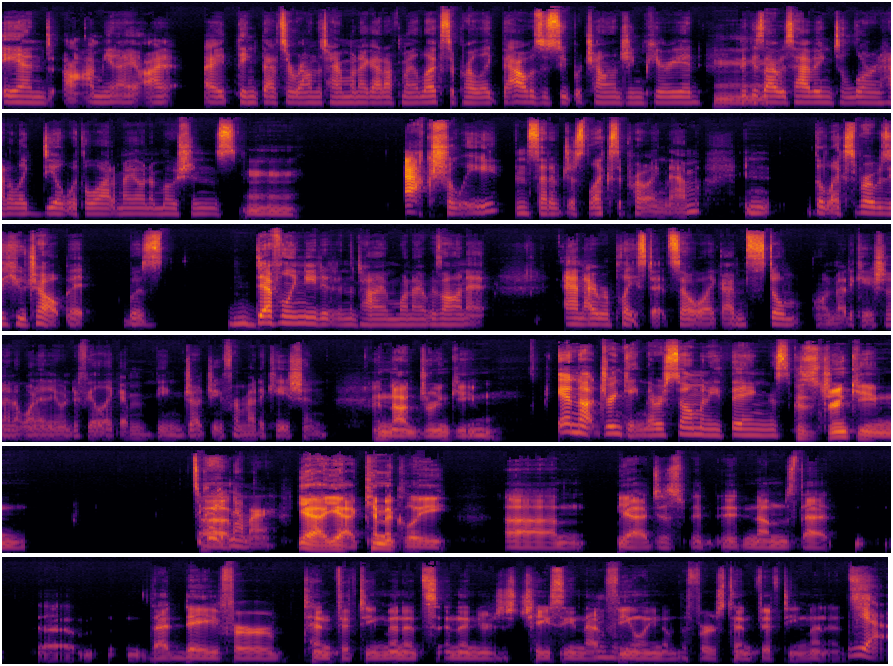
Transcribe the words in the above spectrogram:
and uh, I mean, I, I, I think that's around the time when I got off my Lexapro. Like that was a super challenging period because I was having to learn how to like deal with a lot of my own emotions hmm actually instead of just Lexaproing them. And the Lexapro was a huge help. It was definitely needed in the time when I was on it. And I replaced it. So like I'm still on medication. I don't want anyone to feel like I'm being judgy for medication. and not drinking And not drinking. There were so many things. because drinking, It's a great Uh, number. yeah, yeah, chemically, um, yeah, just it, it numbs that uh, that day for 10, 15 minutes, and then you're just chasing that Mhm. feeling of the first 10, 15 minutes. Yeah.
